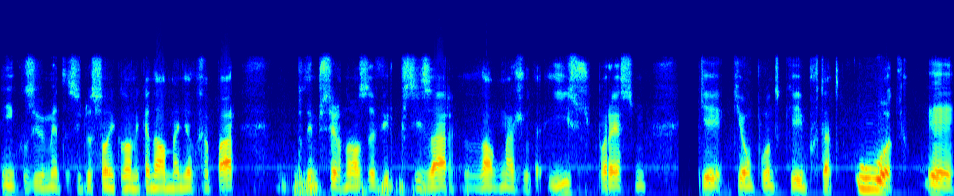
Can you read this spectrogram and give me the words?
inclusivamente a situação económica na Alemanha derrapar, podemos ser nós a vir precisar de alguma ajuda. E isso parece-me que é, que é um ponto que é importante. O outro é,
